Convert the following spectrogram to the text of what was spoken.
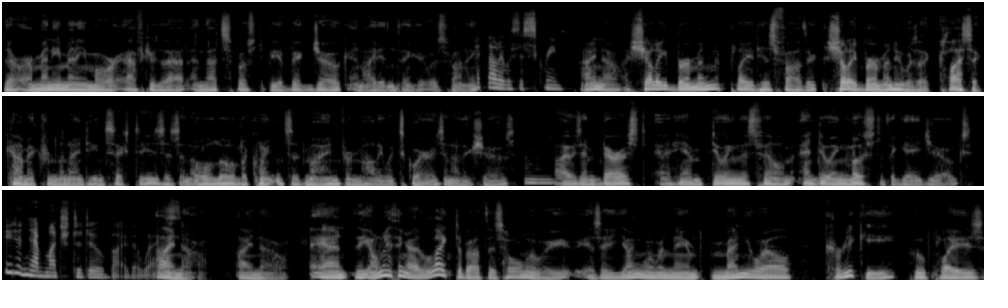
There are many, many more after that, and that's supposed to be a big joke, and I didn't think it was funny. I thought it was a scream. I know. Shelley Berman played his father. Shelley Berman, who was a classic comic from the 1960s, is an old, old acquaintance of mine from Hollywood Squares and other shows. Mm-hmm. I was embarrassed at him doing this film and doing most of the gay jokes. He didn't have much to do, by the way. I so- know. I know. And the only thing I liked about this whole movie is a young woman named Manuel Kariki, who plays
